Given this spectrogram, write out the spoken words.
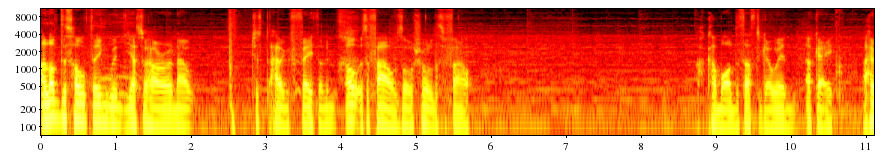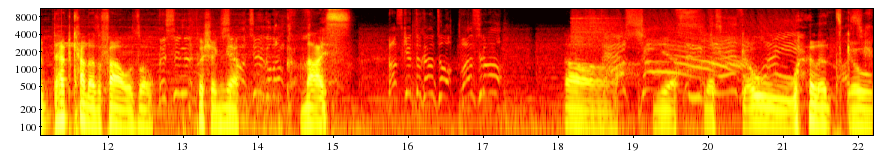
I love this whole thing with Yasuhara now just having faith on him. Oh, it's a foul. Oh, sure, it's a foul. Oh, come on, this has to go in. Okay. I hope they have to count that as a foul as well. Pushing, yeah. Nice. Oh, yes. Let's go. Let's go.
